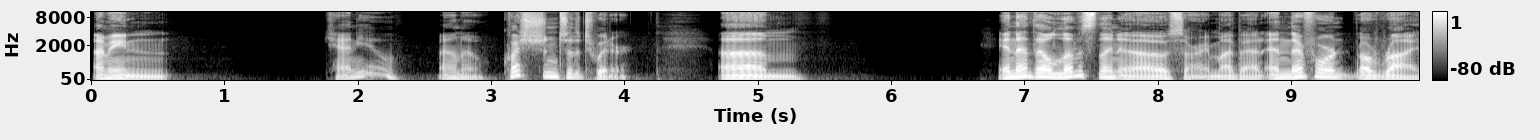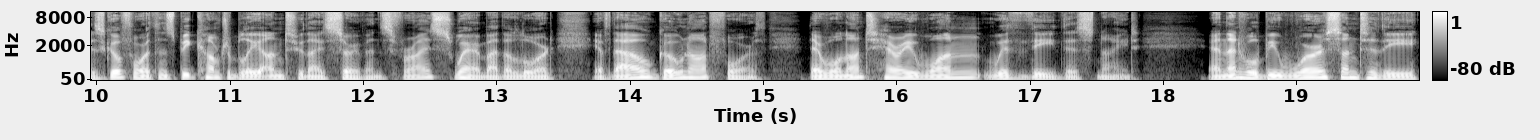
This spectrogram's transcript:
I mean, can you? I don't know. Question to the Twitter. Um, in that thou lovest thine oh sorry my bad and therefore arise go forth and speak comfortably unto thy servants for i swear by the lord if thou go not forth there will not tarry one with thee this night and that will be worse unto thee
